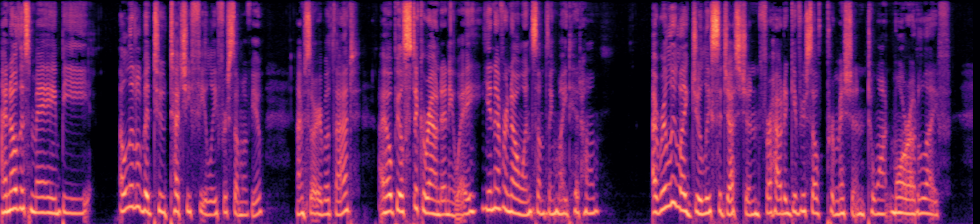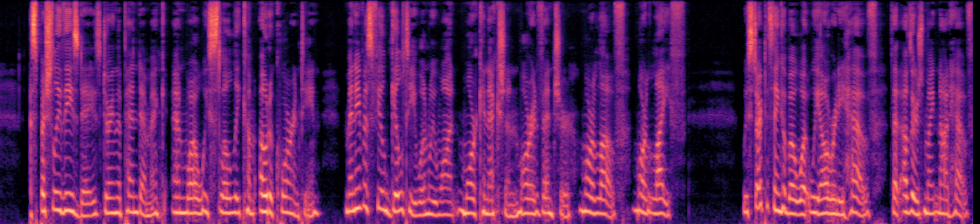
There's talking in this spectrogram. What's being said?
I know this may be a little bit too touchy feely for some of you. I'm sorry about that. I hope you'll stick around anyway. You never know when something might hit home. I really like Julie's suggestion for how to give yourself permission to want more out of life. Especially these days, during the pandemic, and while we slowly come out of quarantine, many of us feel guilty when we want more connection, more adventure, more love, more life. We start to think about what we already have that others might not have,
